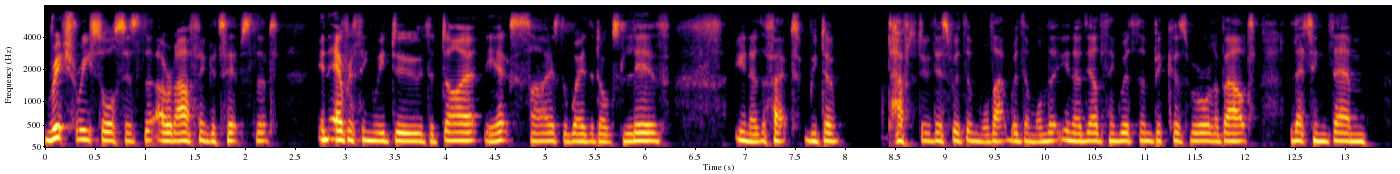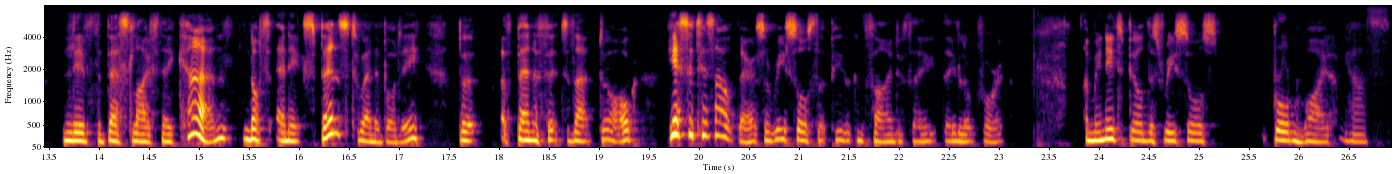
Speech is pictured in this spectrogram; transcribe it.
rich resources that are at our fingertips, that in everything we do, the diet, the exercise, the way the dogs live, you know, the fact we don't have to do this with them or that with them or that, you know, the other thing with them, because we're all about letting them live the best life they can, not any expense to anybody, but of benefit to that dog. Yes, it is out there. It's a resource that people can find if they, they look for it. And we need to build this resource broad and wide. Yes.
